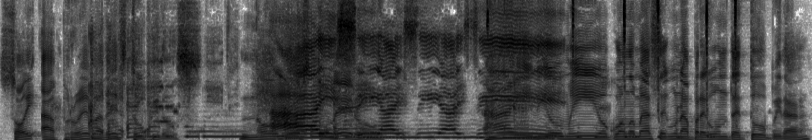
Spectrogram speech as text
Soy a prueba Ay, de estúpidos. ay. No Ay, los sí, ay, sí, ay, sí. Ay, Dios mío, cuando me hacen una pregunta estúpida,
